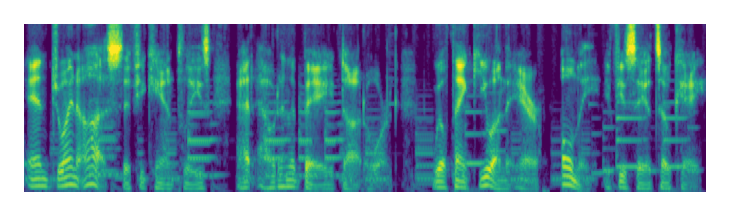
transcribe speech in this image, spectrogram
and join us, if you can, please, at outinthebay.org. We'll thank you on the air, only if you say it's okay.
